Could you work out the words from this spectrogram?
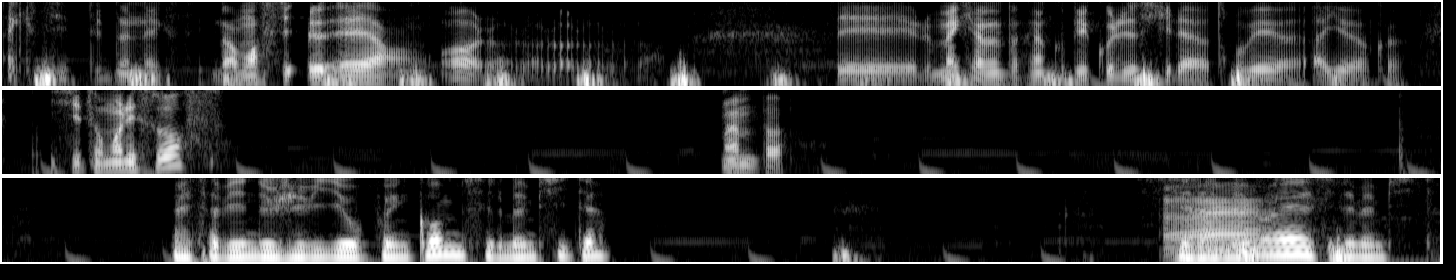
Accepter de donner l'accès. Normalement, c'est ER. Oh là là là là là là. C'est... Le mec a même pas fait un copier-coller de ce qu'il a trouvé euh, ailleurs, quoi. Ici, au moins les sources? Même pas. Ben, ça vient de jeuxvideo.com, c'est le même site. hein. C'est la Ah. même, ouais, c'est le même site.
